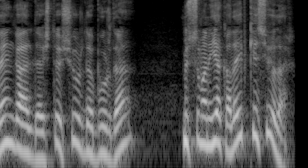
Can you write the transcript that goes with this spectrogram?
Bengal'de işte şurada burada Müslümanı yakalayıp kesiyorlar.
